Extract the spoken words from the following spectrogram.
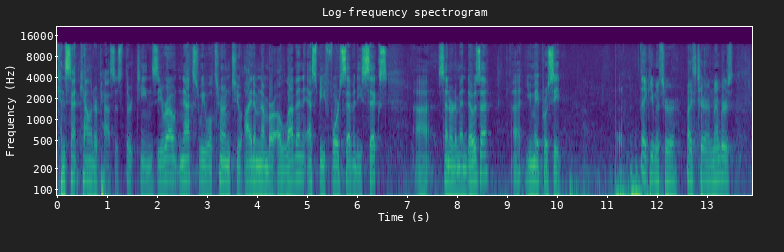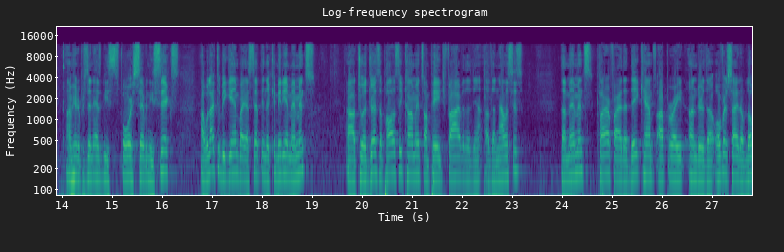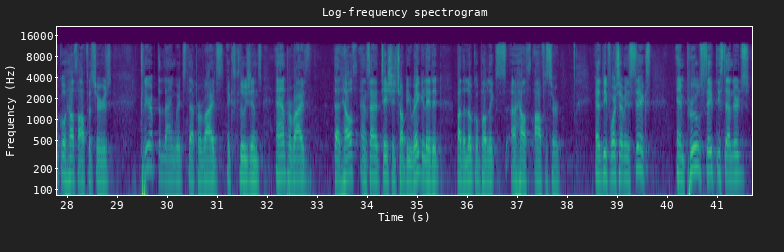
Consent calendar passes 13-0. Next, we will turn to item number 11, SB 476. Uh, Senator Mendoza, uh, you may proceed. Thank you, Mr. Vice Chair and members. I'm here to present SB 476. I would like to begin by accepting the committee amendments uh, to address the policy comments on page 5 of the, of the analysis. The amendments clarify that day camps operate under the oversight of local health officers, clear up the language that provides exclusions, and provides that health and sanitation shall be regulated by the local public uh, health officer. SB 476 improves safety standards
